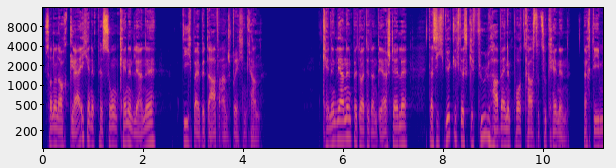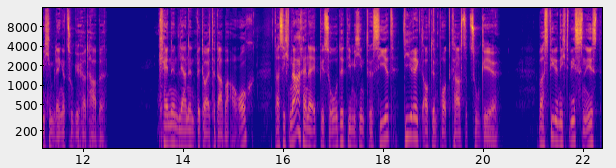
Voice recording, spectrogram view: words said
sondern auch gleich eine Person kennenlerne, die ich bei Bedarf ansprechen kann. Kennenlernen bedeutet an der Stelle, dass ich wirklich das Gefühl habe, einen Podcaster zu kennen, nachdem ich ihm länger zugehört habe. Kennenlernen bedeutet aber auch, dass ich nach einer Episode, die mich interessiert, direkt auf den Podcaster zugehe. Was viele nicht wissen ist,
